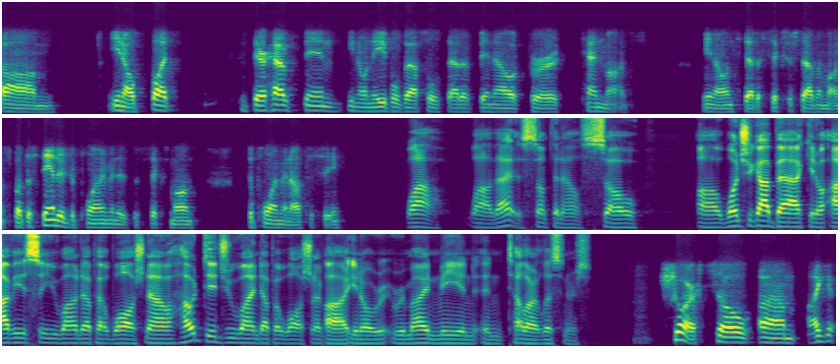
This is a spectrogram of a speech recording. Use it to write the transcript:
Um, you know, but there have been, you know, naval vessels that have been out for 10 months, you know, instead of six or seven months. But the standard deployment is a six month deployment out to sea. Wow. Wow. That is something else. So uh, once you got back, you know, obviously you wound up at Walsh. Now, how did you wind up at Walsh? Uh, you know, r- remind me and, and tell our listeners. Sure. So um, I, got,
